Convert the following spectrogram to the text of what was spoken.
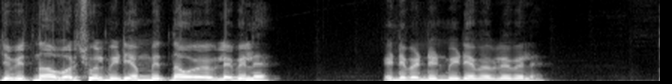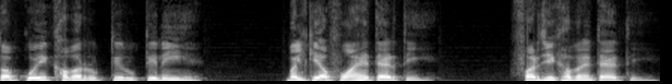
जब इतना वर्चुअल मीडियम में इतना अवेलेबल है इंडिपेंडेंट मीडियम अवेलेबल है तो अब कोई खबर रुकती रुकती नहीं है, बल्कि अफवाहें तैरती हैं, फर्जी खबरें तैरती हैं।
